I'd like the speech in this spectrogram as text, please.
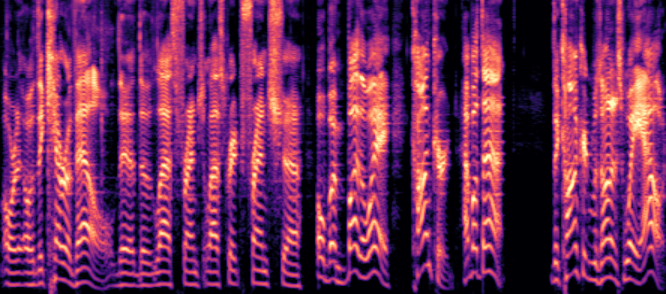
or or the Caravelle, the the last French last great French. Uh, oh, but by the way, Concorde. How about that? The Concorde was on its way out,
